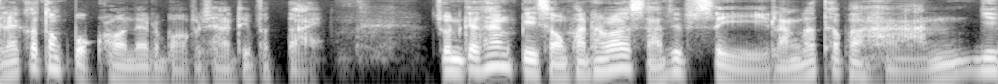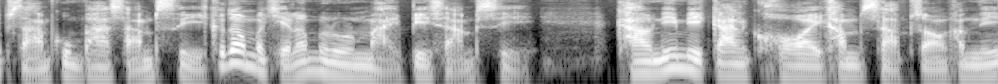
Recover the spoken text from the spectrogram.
และก็ต้องปกครองในระบอบประชาธิปไตย จนกระทั่งปี 2534 หลังรัฐประหาร 23 กุมภาพันธ์34 ก็ต้องมาเขียนรัฐธรรมนูญใหม่ปี 34 คราวนี้มีการคอยคำศัพท์สองคำนี้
